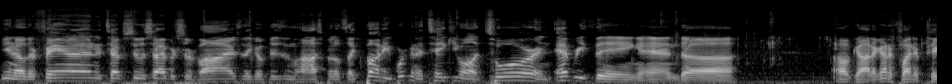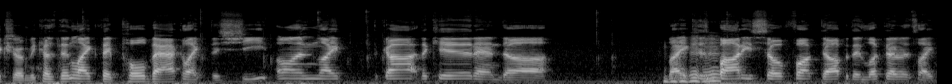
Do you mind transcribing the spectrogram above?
you know, their fan attempts suicide but survives. And they go visit in the hospital. It's like, buddy, we're gonna take you on tour and everything. And uh, oh god, I gotta find a picture of him because then like they pull back like the sheet on like the guy, the kid, and uh, like his body's so fucked up. And they looked at him. It's like,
